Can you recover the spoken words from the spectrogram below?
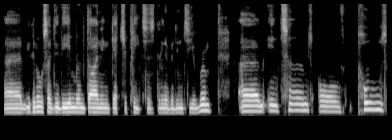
Um, you can also do the in-room dining, get your pizzas delivered into your room. Um, in terms of pools,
